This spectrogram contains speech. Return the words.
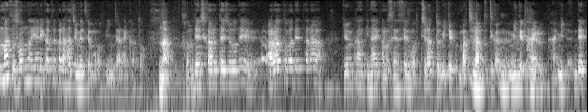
まずそんなやり方から始めてもいいんじゃないかと。その電子カルテ上でアラートが出たら循環器内科の先生もちらっと見てまあちらっとっていうか、見てくれる、はい。はい、で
